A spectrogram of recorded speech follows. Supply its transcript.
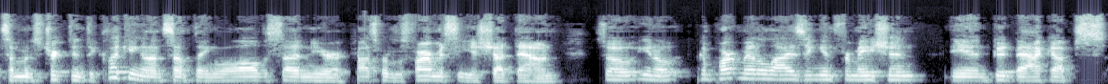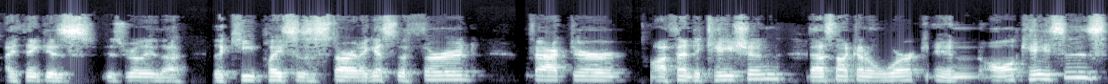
someone's tricked into clicking on something, well, all of a sudden your hospital's pharmacy is shut down. So, you know, compartmentalizing information and good backups, I think, is is really the the key places to start. I guess the third factor, authentication, that's not going to work in all cases,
